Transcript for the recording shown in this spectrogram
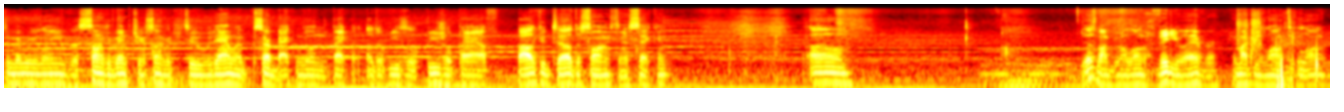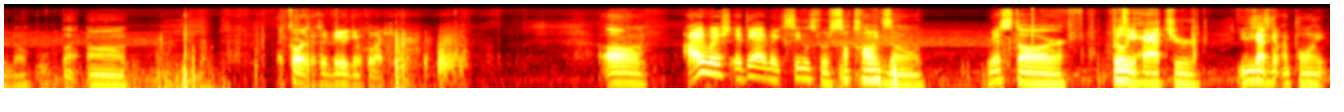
to memory lane with Sonic Adventure Sonic Adventure 2 then I went start back and going back other usual usual path but I'll get to other songs in a second um this might be the longest video ever it might be long take longer though but um of course it's a video game collection um I wish if they had make sequels for Comix Zone Ristar Billy Hatcher you guys get my point.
